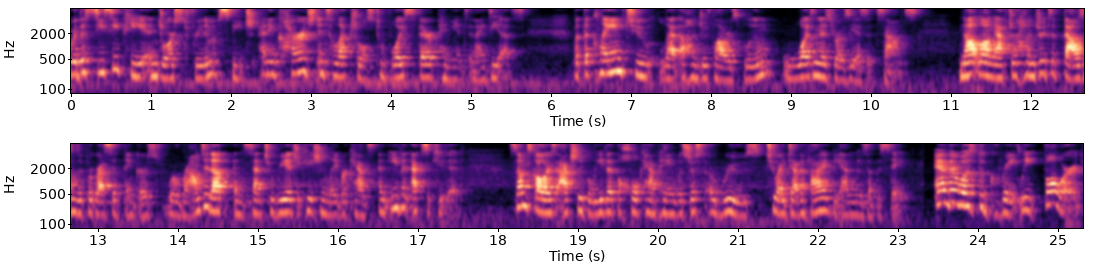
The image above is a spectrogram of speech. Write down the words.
where the CCP endorsed freedom of speech and encouraged intellectuals to voice their opinions and ideas. But the claim to let a hundred flowers bloom wasn't as rosy as it sounds. Not long after, hundreds of thousands of progressive thinkers were rounded up and sent to re education labor camps and even executed. Some scholars actually believe that the whole campaign was just a ruse to identify the enemies of the state. And there was the Great Leap Forward,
